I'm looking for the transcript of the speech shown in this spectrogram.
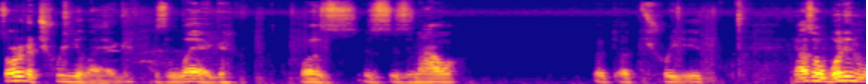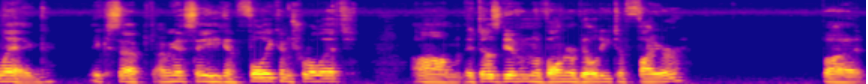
sort of a tree leg. His leg was is is now a, a tree. He has a wooden leg, except I'm gonna say he can fully control it. Um, it does give him a vulnerability to fire, but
